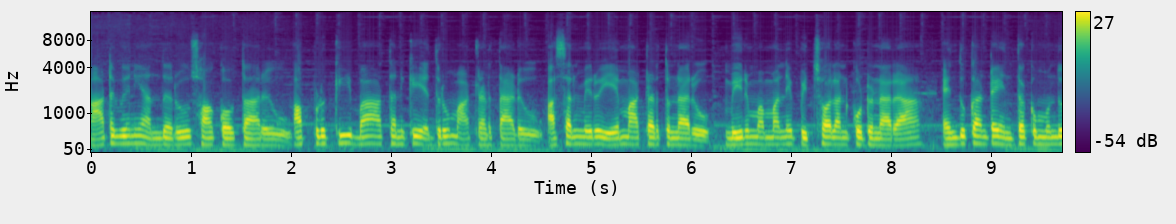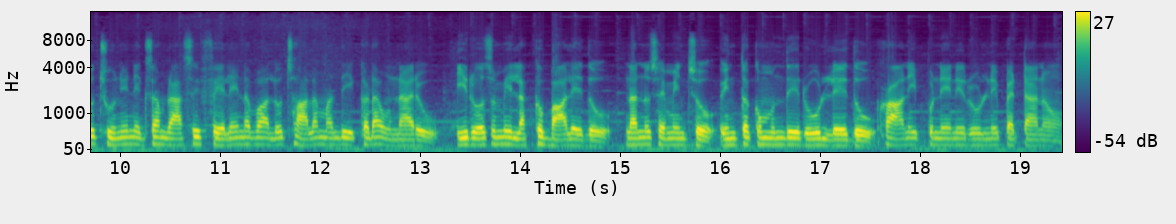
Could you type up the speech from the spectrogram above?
మాట విని అందరూ షాక్ అవుతారు. అప్పుడు కీబా అతనికి ఎదురు మాట్లాడతాడు. అసలు మీరు ఏం మాట్లాడుతున్నారు? మీరు మమ్మల్ని పిచ్చోవాలనుకుంటున్నారా ఎందుకంటే ఇంతకు ముందు చూనియన్ ఎగ్జామ్ రాసి ఫెయిల్ అయిన వాళ్ళు చాలా మంది ఇక్కడ ఉన్నారు. ఈ రోజు మీ లక్ బాగాలేదు నన్ను క్షమించు. ఇంతకు ముందు రూల్ లేదు. కానీ ఇప్పుడు నేను ఈ రూల్ని పెట్టాను.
